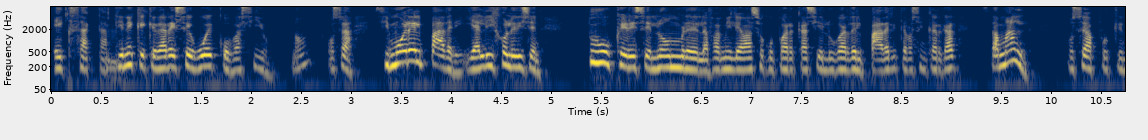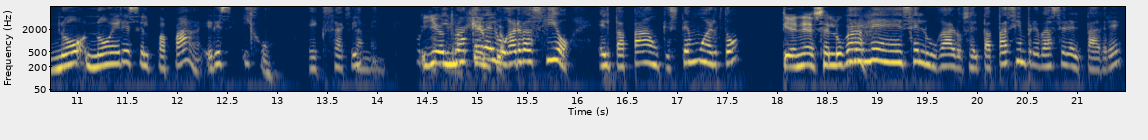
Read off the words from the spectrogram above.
Exactamente. Tiene que quedar ese hueco vacío, ¿no? O sea, si muere el padre y al hijo le dicen, tú que eres el hombre de la familia vas a ocupar casi el lugar del padre y te vas a encargar, está mal. O sea, porque no, no eres el papá, eres hijo. Exactamente. Y Y, otro no queda el lugar vacío. El papá, aunque esté muerto, Tiene ese lugar. tiene ese lugar. O sea, el papá siempre va a ser el padre,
